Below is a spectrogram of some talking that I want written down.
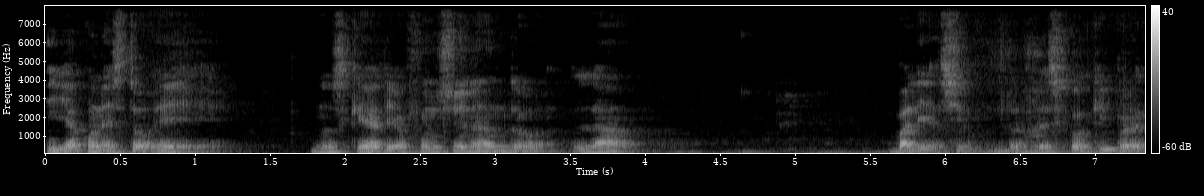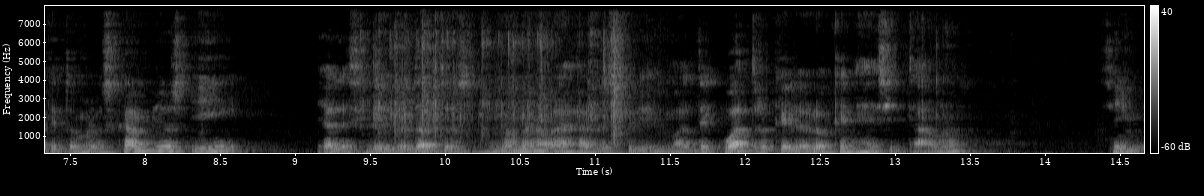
Y ya con esto eh, nos quedaría funcionando la validación. Refresco aquí para que tome los cambios y y al escribir los datos no me va a dejar de escribir más de 4 que era lo que necesitamos ¿sí?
